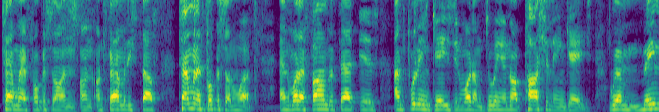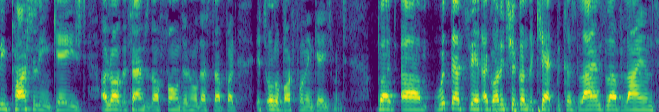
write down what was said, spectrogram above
time where I focus on on, on family stuff, time when I focus on work. And what I found with that is I'm fully engaged in what I'm doing and not partially engaged. We're mainly partially engaged a lot of the times with our phones and all that stuff, but it's all about full engagement. But um, with that said, I got to check on the cat because lions love lions.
